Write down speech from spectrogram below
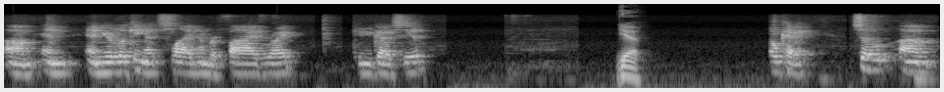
Um, and and you're looking at slide number five, right? Can you guys see it? Yeah. Okay. So, um,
